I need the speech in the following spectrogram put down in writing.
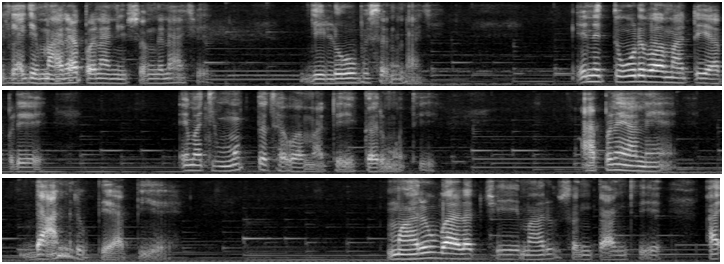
એટલે આજે મારાપણાની સંજ્ઞા છે, જે લોભ સંજ્ઞા છે. એને તોડવા માટે આપણે એમાંથી મુક્ત થવા માટે કર્મોથી આપણે આને દાન રૂપે આપીએ. મારું બાળક છે, મારું સંતાન છે આ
